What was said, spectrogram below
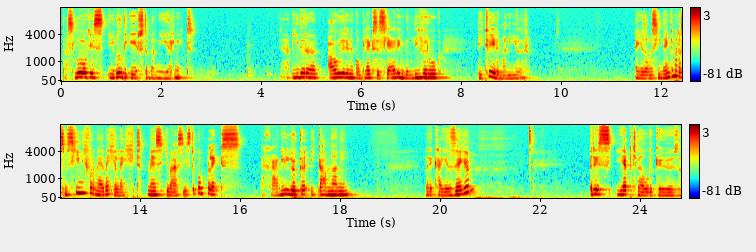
dat is logisch, je wil die eerste manier niet. Iedere ouder in een complexe scheiding wil liever ook die tweede manier. En je zal misschien denken, maar dat is misschien niet voor mij weggelegd. Mijn situatie is te complex. Dat gaat niet lukken. Ik kan dat niet. Wel, ik ga je zeggen, er is, je hebt wel de keuze.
